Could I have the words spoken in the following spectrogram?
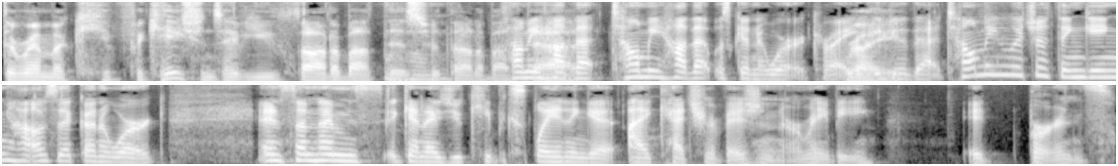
the ramifications. Have you thought about this mm-hmm. or thought about tell me that? how that tell me how that was going to work? Right? right? You do that. Tell me what you're thinking. How's that going to work? And sometimes, again, as you keep explaining it, I catch your vision, or maybe it burns.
